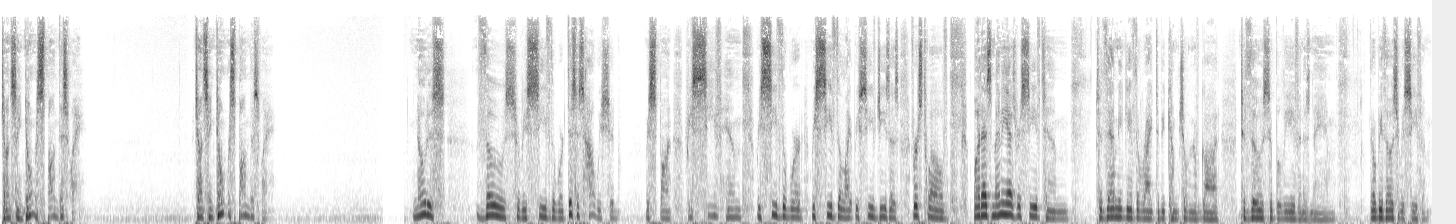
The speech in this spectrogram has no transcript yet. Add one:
John's saying, don't respond this way. John's saying, don't respond this way. Notice those who receive the word. This is how we should respond. Receive him, receive the word, receive the light, receive Jesus. Verse 12, but as many as received him, to them he gave the right to become children of God, to those who believe in his name. There will be those who receive him,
